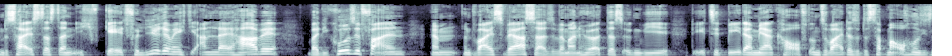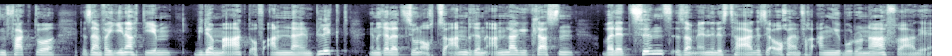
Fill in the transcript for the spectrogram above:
und das heißt, dass dann ich Geld verliere, wenn ich die Anleihe habe, weil die Kurse fallen ähm, und vice versa. Also wenn man hört, dass irgendwie die EZB da mehr kauft und so weiter, also das hat man auch noch diesen Faktor, dass einfach je nachdem, wie der Markt auf Anleihen blickt, in Relation auch zu anderen Anlageklassen, weil der Zins ist am Ende des Tages ja auch einfach Angebot und Nachfrage.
